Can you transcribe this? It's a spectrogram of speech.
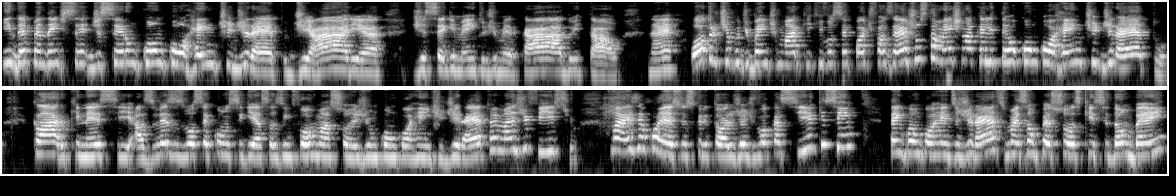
independente de ser um concorrente direto, de área, de segmento de mercado e tal, né? Outro tipo de benchmark que você pode fazer é justamente naquele teu concorrente direto. Claro que nesse, às vezes você conseguir essas informações de um concorrente direto é mais difícil, mas eu conheço escritórios de advocacia que sim, tem concorrentes diretos, mas são pessoas que se dão bem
